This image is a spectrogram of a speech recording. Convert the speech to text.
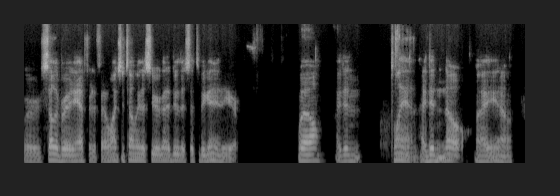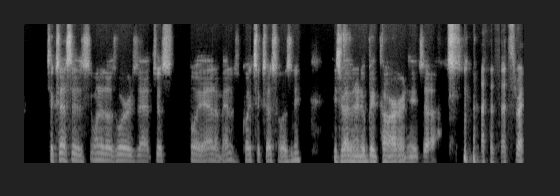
We're celebrating after the fact. Why don't you tell me this you're going to do this at the beginning of the year? Well, I didn't plan. I didn't know. I, you know, success is one of those words that just, boy, Adam, Adam's quite successful, isn't he? He's driving a new big car and he's, uh, that's right.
